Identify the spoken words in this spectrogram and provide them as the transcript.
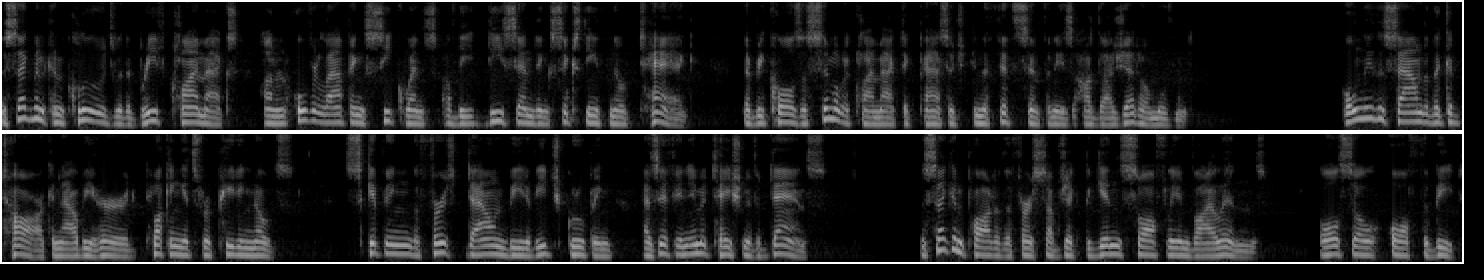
The segment concludes with a brief climax on an overlapping sequence of the descending 16th note tag that recalls a similar climactic passage in the Fifth Symphony's Adagietto movement. Only the sound of the guitar can now be heard plucking its repeating notes, skipping the first downbeat of each grouping as if in imitation of a dance. The second part of the first subject begins softly in violins, also off the beat.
